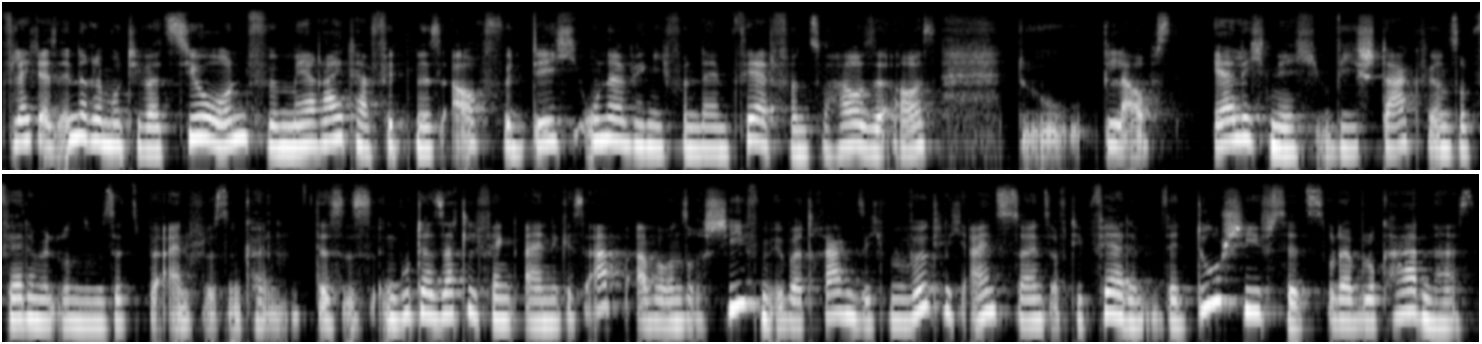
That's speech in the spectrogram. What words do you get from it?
vielleicht als innere Motivation für mehr Reiterfitness, auch für dich, unabhängig von deinem Pferd von zu Hause aus. Du glaubst ehrlich nicht, wie stark wir unsere Pferde mit unserem Sitz beeinflussen können. Das ist ein guter Sattel fängt einiges ab, aber unsere Schiefen übertragen sich wirklich eins zu eins auf die Pferde. Wenn du schief sitzt oder Blockaden hast,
